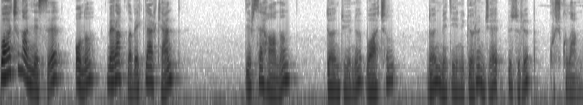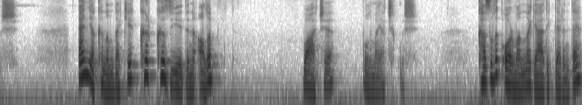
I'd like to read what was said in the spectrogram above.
Boğaç'ın annesi onu merakla beklerken Dirse Han'ın döndüğünü, Boğaç'ın dönmediğini görünce üzülüp kuşkulanmış. En yakınındaki kırk kız yiğidini alıp Boğaç'ı bulmaya çıkmış. Kazılık ormanına geldiklerinde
